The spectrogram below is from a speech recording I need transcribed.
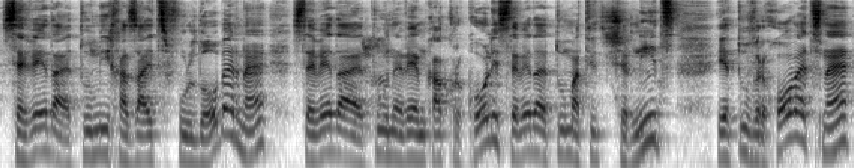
seveda je tu Miha Zajc full dober, ne? seveda je tu ne vem kakorkoli, seveda je tu Matic Črnic, je tu vrhovec. Ne?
